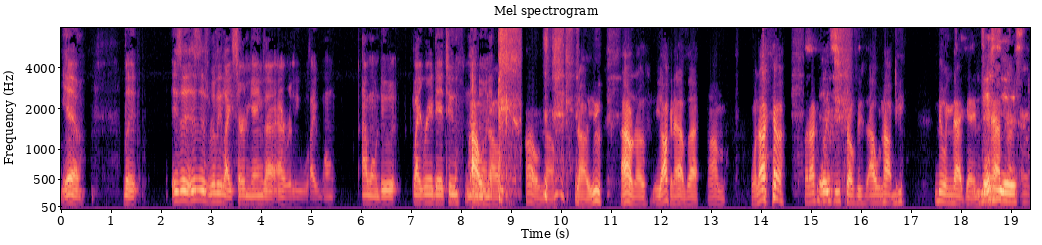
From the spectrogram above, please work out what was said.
yeah. But is it is this really like certain games I, I really like won't I won't do it. Like Red Dead 2, not oh, no. oh no. No, you I don't know. Y'all can have that. Um when I when I complete these trophies, I will not be doing that game. this is that.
